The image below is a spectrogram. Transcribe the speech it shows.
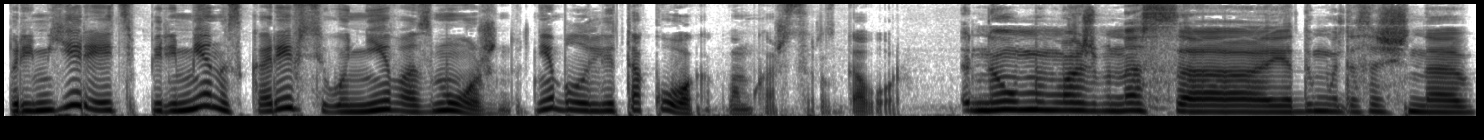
премьере эти перемены, скорее всего, невозможны. Не было ли такого, как вам кажется, разговора? Ну, мы можем, у нас, э, я думаю, достаточно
